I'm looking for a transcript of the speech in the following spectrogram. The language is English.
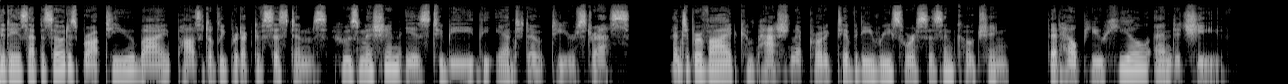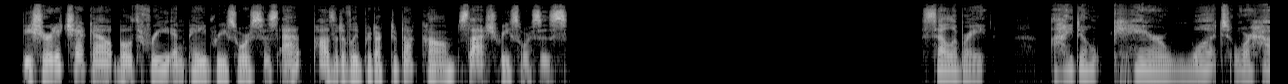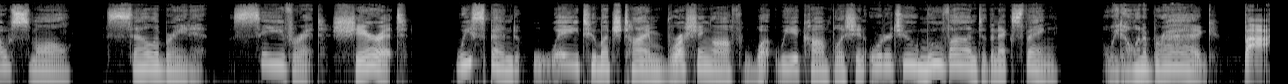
Today's episode is brought to you by Positively Productive Systems, whose mission is to be the antidote to your stress and to provide compassionate productivity resources and coaching that help you heal and achieve. Be sure to check out both free and paid resources at positivelyproductive.com/resources. Celebrate. I don't care what or how small. Celebrate it. Savor it. Share it. We spend way too much time brushing off what we accomplish in order to move on to the next thing. We don't want to brag. Bah!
